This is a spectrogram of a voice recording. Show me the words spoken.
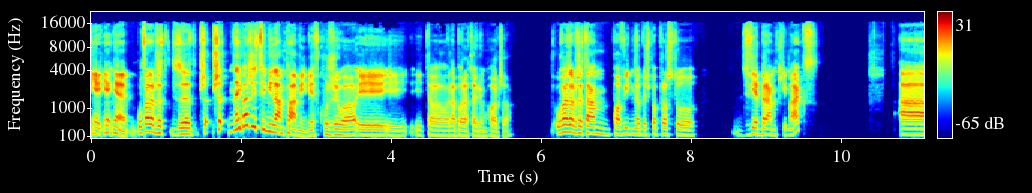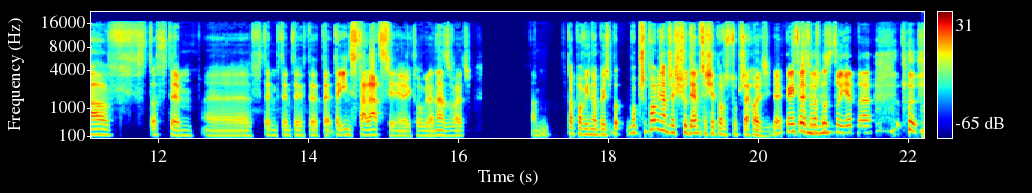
nie, nie, nie. Uważam, że, że prze, prze, najbardziej z tymi lampami mnie wkurzyło i, i, i to laboratorium Hodge'a. Uważam, że tam powinno być po prostu dwie bramki max, a w, to, w tym, e, w tym, w tym te, te, te, instalacje, nie wiem jak to w ogóle nazwać, tam to powinno być, bo, bo, przypominam, że w siódemce się po prostu przechodzi. Nie? Okay? To jest mm -hmm. po mhm. prostu jedna. To, to,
